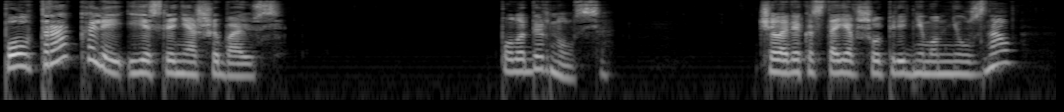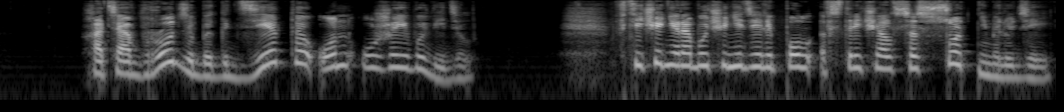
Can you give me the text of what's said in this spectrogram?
«Пол Тракколей, если не ошибаюсь». Пол обернулся. Человека, стоявшего перед ним, он не узнал, хотя вроде бы где-то он уже его видел. В течение рабочей недели Пол встречался с сотнями людей.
